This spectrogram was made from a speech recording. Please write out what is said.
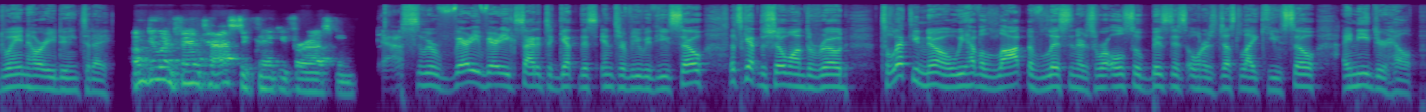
Dwayne, how are you doing today? I'm doing fantastic. Thank you for asking. Yes, we're very, very excited to get this interview with you. So let's get the show on the road. To let you know, we have a lot of listeners who are also business owners just like you. So I need your help.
